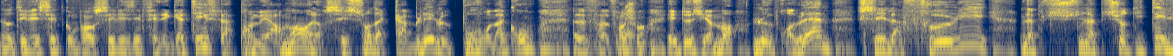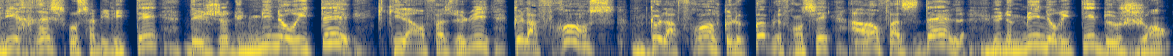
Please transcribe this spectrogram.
dont il essaie de compenser les effets négatifs. Ah, Premièrement, alors cessons d'accabler le pauvre Macron. Euh, franchement. Et deuxièmement, le problème, c'est la folie, l'abs- l'absurdité, l'irresponsabilité déjà d'une minorité qu'il a en face de lui, que la France, que la France, que le peuple français a en face d'elle, une minorité de gens.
